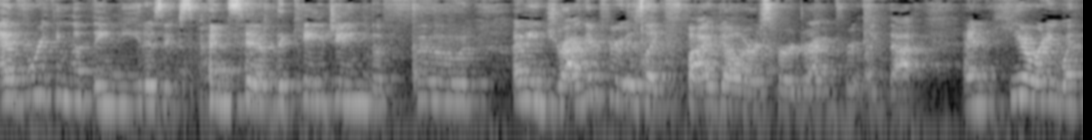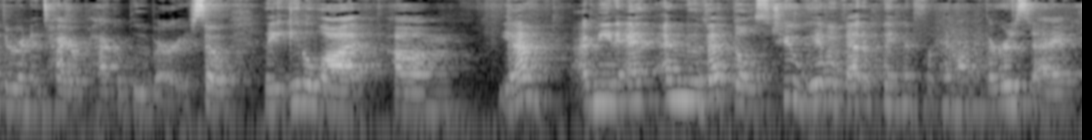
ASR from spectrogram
Everything that they need is expensive. The caging, the food. I mean, dragon fruit is like five dollars for a dragon fruit like that. And he already went through an entire pack of blueberries. So they eat a lot. Um, yeah, I mean, and, and the vet bills too. We have a vet appointment for him on Thursday.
